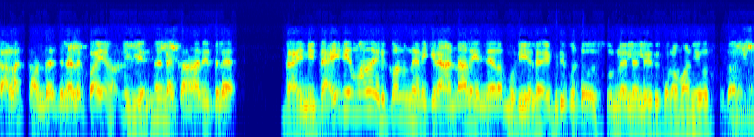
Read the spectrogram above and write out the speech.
கலக்கம் வந்தாச்சுனாலே பயம். நீ என்னென்ன காரியத்துல நான் இனி தைரியமா தான் இருக்கணும்னு நினைக்கிறேன். அதனால என்னால முடியல. இப்படிப்பட்ட ஒரு சூழ்நிலையில இருக்கிறோமான்னு யோசிச்சு பாருங்க.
